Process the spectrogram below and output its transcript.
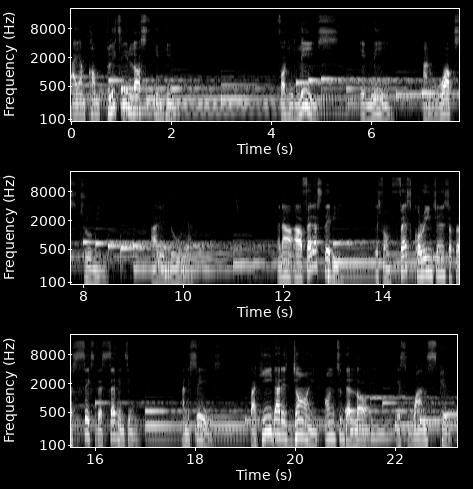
I am completely lost in Him for he lives in me and walks through me. Hallelujah. And now our further study is from First Corinthians chapter 6 verse 17 and it says, "But he that is joined unto the Lord is one spirit."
